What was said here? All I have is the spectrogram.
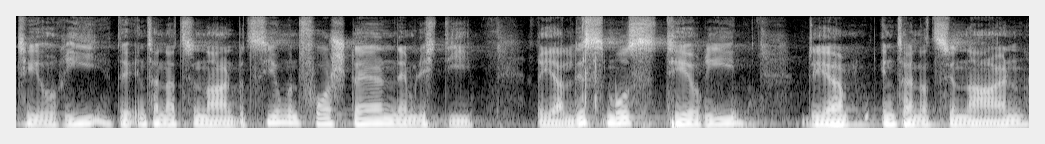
Theorie der internationalen Beziehungen vorstellen, nämlich die Realismus-Theorie der internationalen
